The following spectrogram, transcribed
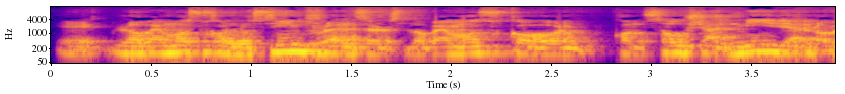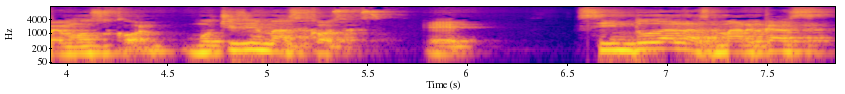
Eh, lo vemos con los influencers, lo vemos con, con, social media, lo vemos con muchísimas cosas. Eh, sin duda las marcas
